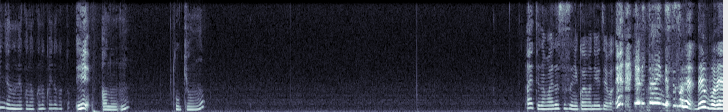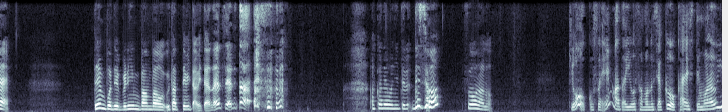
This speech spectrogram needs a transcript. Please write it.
ー。神社の猫なかなかいなかった。え、あの、ん？東京の？あえて名前出さずに声真似 YouTuber。え、やりたいんです、それ電ボで。電波でブリンバンバンを歌ってみたみたいなやつやりたい あかねも似てる。でしょ？そうなの。今日こそ閻魔大王様の尺を返してもらうよ。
